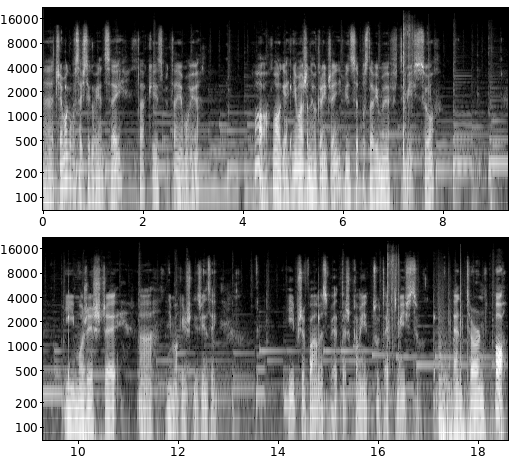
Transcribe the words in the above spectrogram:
E, czy ja mogę postawić tego więcej? Takie jest pytanie moje. O, mogę. Nie ma żadnych ograniczeń, więc postawimy w tym miejscu. I może jeszcze A, nie mogę już nic więcej. I przywołamy sobie też kamień tutaj w tym miejscu. And turn. O!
